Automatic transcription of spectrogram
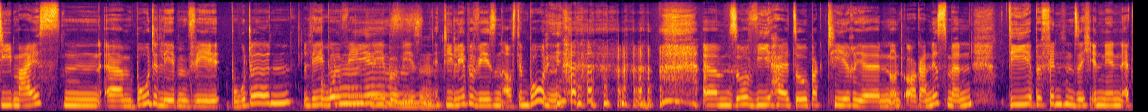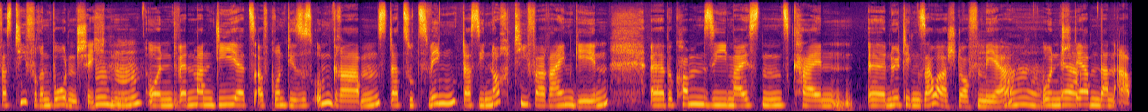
die meisten ähm, Bodenlebenwe Bodenlebewesen, Bodenlebewesen. die Lebewesen aus dem Boden, ähm, so wie halt so Bakterien und Organismen, die befinden sich in den etwas tieferen Bodenschichten. Und wenn man die jetzt aufgrund dieses Umgrabens dazu zwingt, dass sie noch tiefer reingehen, äh, bekommen sie meistens keinen äh, nötigen Sauerstoff mehr Ah, und ja. sterben dann ab.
